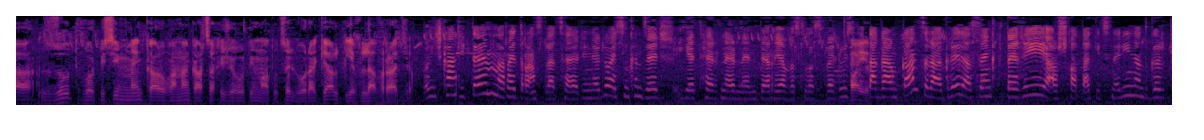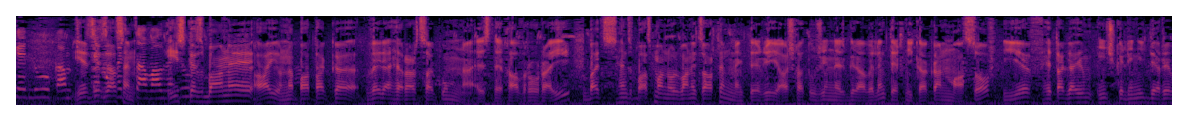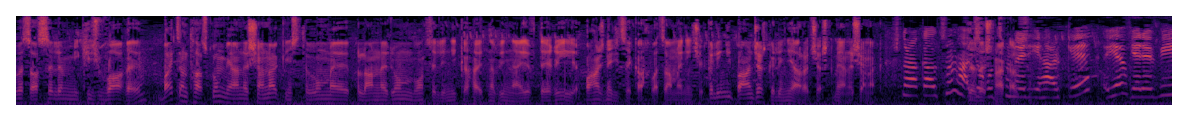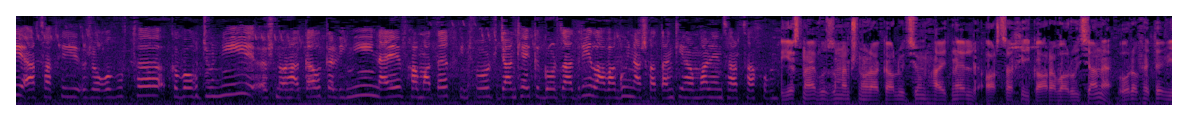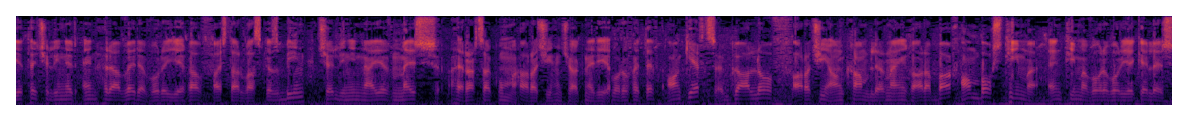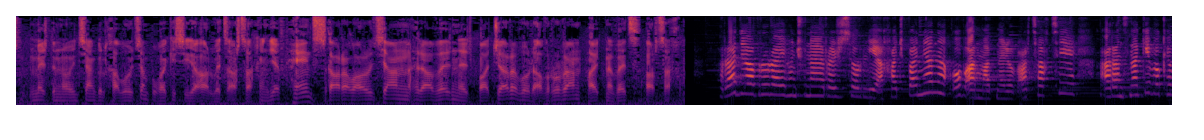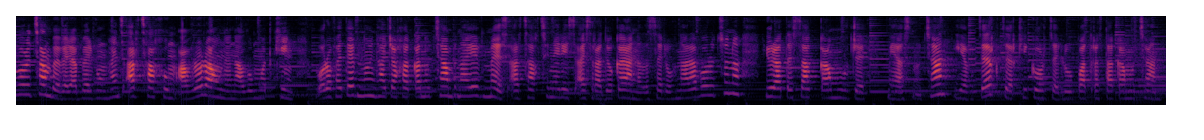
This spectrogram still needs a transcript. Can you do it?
զուտ, որpիսի մենք կարողանանք Արցախի ժողովրդին մատուցել որակյալ եւ լավ ռադիո։ Ինչքան գիտեմ, ռետրանսլյացիա է լինելու, այսինքն ձեր եթերներն են դեռևս լսվելու, իսկ հետագայում կան ծրագրեր, ասենք, տեղի աշխատակիցներին ընդգրկելու կամ Ես ձեզ ասեմ, ի սկզբանե, այո, նպատակը վերահերարցակումն է այստեղ Ավրորայի, բայց հենց բացման օրվանից արդեն մենք տեղի աշխատուժին ներգրավել ենք տեխնիկական մասով եւ հետագայում ինչ կլինի դեռևս ասել եմ մի քիչ վաղ է, բայց ընթացքում միանշանակ ինձ թվում է պլաններում ոնց է լինի կհայտնվի նաեւ տեղի պահանջներից է կախված ամեն ինչը։ Կլինի պահանջար, կլինի առաջարկ միանշանակ։ Շնորհակալություն, հաջողություններ իհարկե եւ երևի Արցախի ժողովուրդը կողջունի, շնորհակալ կլինի, նաեւ համատեղ ինչ որ ջանքեր կգործադրի լավագույն կարևորագույն աշխատանքի համար հենց Արցախում։ Ես նաև ուզում եմ շնորհակալություն հայտնել Արցախի կառավարությանը, որովհետև եթե չլիներ այն հրավերը, որը եղավ այս տարվա սկզբին, չլինի նաև մեր հերարցակումը առաջի հնչակների, որովհետև անկեղծ գալով առաջի անգամ Լեռնային Ղարաբաղ ամբողջ թիմը, այն թիմը, որը որ եկել էր մեր դնորության գլխավորությամբ ուղակի սիրահարվեց Արցախին եւ հենց կառավարության հրավերն էր պատճառը, որ Ավրորան հայտնվեց Արցախում։ Ռադիո Ավրորայի հնչյունային ռեժիսոր Լիա Խաչպանյանը, ով արմատներով Արցախցի է, առանձնակի ողջավորությամբ է վերաբերվում հենց Արցախում Ավրորա ունենալու մտքին, որովհետև նույն հաճախականությամբ նաև մեզ արցախցիներիս այս ռադիոկայանը լսելու հնարավորությունը յուրատեսակ կամուրջ է միասնության եւ ձերք ձերքի գործելու պատրաստակամության։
